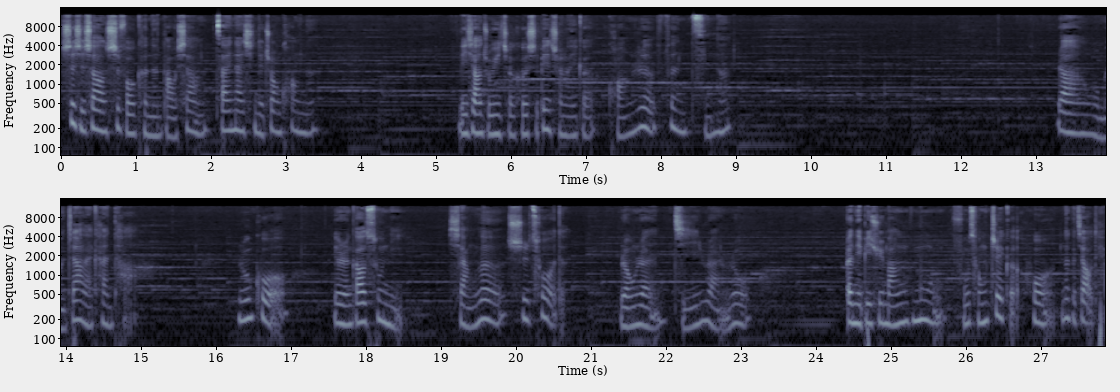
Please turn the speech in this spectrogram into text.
事实上是否可能导向灾难性的状况呢？理想主义者何时变成了一个狂热分子呢？让我们这样来看他：如果有人告诉你享乐是错的，容忍及软弱，而你必须盲目服从这个或那个教条；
